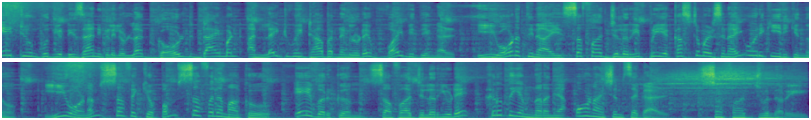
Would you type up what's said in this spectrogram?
ഏറ്റവും പുതിയ ഡിസൈനുകളിലുള്ള gold diamond and light weight ആഭരണങ്ങളുടെ വൈവിധ്യങ്ങൾ ഈ ഓണത്തിനായി സഫ ജ്വല്ലറി പ്രിയ കസ്റ്റമേഴ്സിനായി ഒരുക്കിയിരിക്കുന്നു. ഈ ഓണം സഫയ്ക്കൊപ്പം സഫലമാക്കൂ. ഏവർക്കും സഫ ജ്വല്ലറിയുടെ ഹൃദയം നിറഞ്ഞ ഓണാശംസകൾ. സഫ ജ്വല്ലറി.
